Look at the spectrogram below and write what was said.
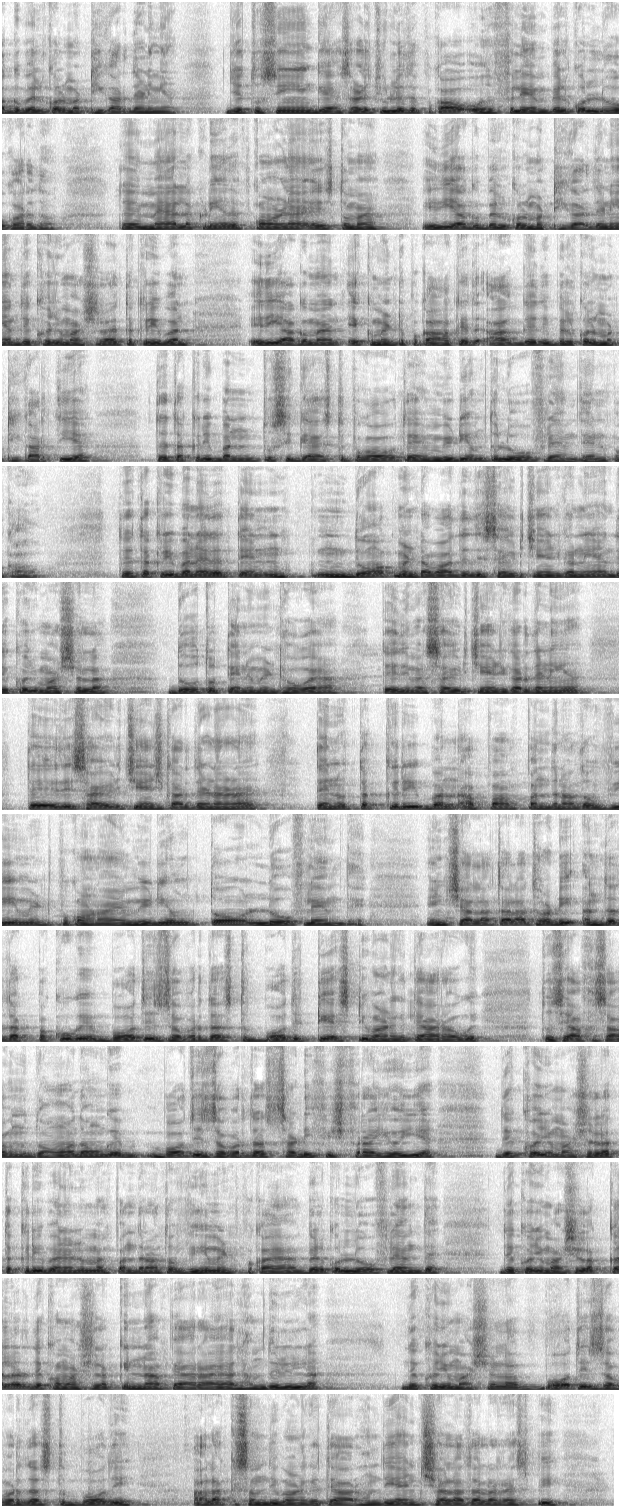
ਅੱਗ ਬਿਲਕੁਲ ਮੱਠੀ ਕਰ ਦੇਣੀ ਹੈ। ਜੇ ਤੁਸੀਂ ਗੈਸ ਵਾਲੇ ਚੁੱਲ੍ਹੇ ਤੇ ਪਕਾਓ, ਉਹ ਫਲੇਮ ਬਿਲਕੁਲ ਲੋ ਕਰ ਦਿਓ। ਤੇ ਮੈਂ ਲੱਕੜੀਆਂ ਤੇ ਪਕਾਉਣ ਲਿਆ, ਇਸ ਤੋਂ ਮੈਂ ਇਹਦੀ ਅੱਗ ਬਿਲਕੁਲ ਮੱਠੀ ਕਰ ਦੇਣੀ ਆ ਦੇਖੋ ਜੀ ਮਾਸ਼ਾਅੱਲਾ ਤਕਰੀਬਨ ਇਹਦੀ ਅੱਗ ਮੈਂ 1 ਮਿੰਟ ਪਕਾ ਕੇ ਤੇ ਅੱਗ ਇਹਦੀ ਬਿਲਕੁਲ ਮੱਠੀ ਕਰਤੀ ਹੈ ਤੇ ਤਕਰੀਬਨ ਤੁਸੀਂ ਗੈਸ ਤੇ ਪਕਾਓ ਤੇ ਮੀਡੀਅਮ ਤੋਂ ਲੋ ਫਲੇਮ ਤੇ ਪਕਾਓ ਤੇ ਤਕਰੀਬਨ ਇਹਦੇ ਤਿੰਨ 2 ਮਿੰਟਾਂ ਬਾਅਦ ਇਹਦੀ ਸਾਈਡ ਚੇਂਜ ਕਰਨੀ ਹੈ ਦੇਖੋ ਜੀ ਮਾਸ਼ਾਅੱਲਾ 2 ਤੋਂ 3 ਮਿੰਟ ਹੋ ਗਏ ਆ ਤੇ ਇਹਦੀ ਮੈਂ ਸਾਈਡ ਚੇਂਜ ਕਰ ਦੇਣੀ ਆ ਤੇ ਇਹਦੀ ਸਾਈਡ ਚੇਂਜ ਕਰ ਦੇਣਾ ਹੈ ਤੈਨੂੰ ਤਕਰੀਬਨ ਆਪਾਂ 15 ਤੋਂ 20 ਮਿੰਟ ਪਕਾਉਣਾ ਹੈ ਮੀਡੀਅਮ ਤੋਂ ਲੋ ਫਲੇਮ ਤੇ ਇਨਸ਼ਾਅੱਲਾ ਤਾਲਾ ਤੁਹਾਡੀ ਅੰਦਰ ਤੱਕ ਪੱਕੂਗੀ ਬਹੁਤ ਹੀ ਜ਼ਬਰਦਸਤ ਬਹੁਤ ਹੀ ਟੇਸਟੀ ਬਣ ਕੇ ਤਿਆਰ ਹੋਊਗੀ ਤੁਸੀਂ ਆਫ ਸਾਹਿਬ ਨੂੰ ਦੁਆਵਾਂ ਦੋਗੇ ਬਹੁਤ ਹੀ ਜ਼ਬਰਦਸਤ ਸਾਡੀ ਫਿਸ਼ ਫਰਾਈ ਹੋਈ ਹੈ ਦੇਖੋ ਜੀ ਮਾਸ਼ਾਅੱਲਾ ਤਕਰੀਬਨ ਇਹਨੂੰ ਮੈਂ 15 ਤੋਂ 20 ਮਿੰਟ ਪਕਾਇਆ ਬਿਲਕੁਲ ਲੋ ਫਲੇਮ ਤੇ ਦੇਖੋ ਜੀ ਮਾਸ਼ਾਅੱਲਾ ਕਲਰ ਦੇਖੋ ਮਾਸ਼ਾਅੱਲਾ ਕਿੰਨਾ ਪਿਆਰਾ ਹੈ ਅਲਹਮਦੁਲਿਲਾ ਦੇਖੋ ਜੀ ਮਾਸ਼ਾਅੱਲਾ ਬਹੁਤ ਹੀ ਜ਼ਬਰਦਸਤ ਬਹੁਤ ਹੀ ਆਲਾ ਕਿਸਮ ਦੀ ਬਣ ਕੇ ਤਿਆਰ ਹੁੰਦੀ ਹੈ ਇਨਸ਼ਾਅੱਲਾ ਤਾਲਾ ਰੈਸਪੀ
